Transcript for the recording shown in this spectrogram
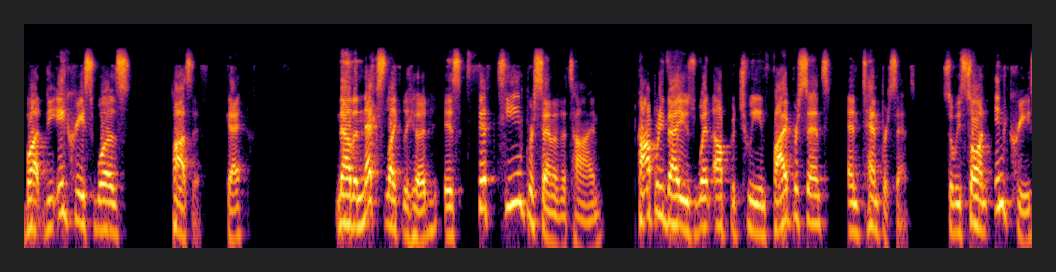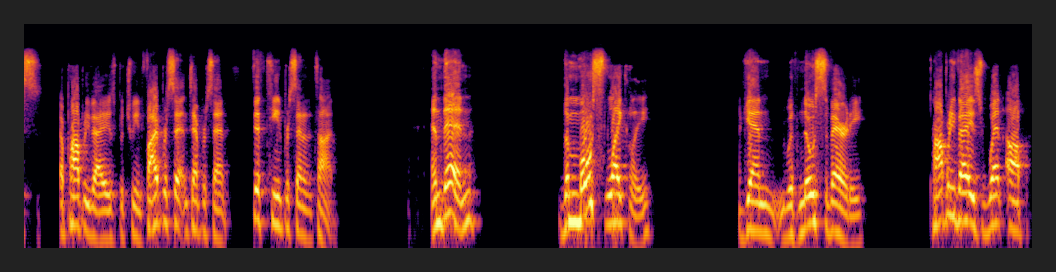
but the increase was positive. Okay. Now, the next likelihood is 15% of the time, property values went up between 5% and 10%. So we saw an increase of property values between 5% and 10%, 15% of the time. And then the most likely, again, with no severity, property values went up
